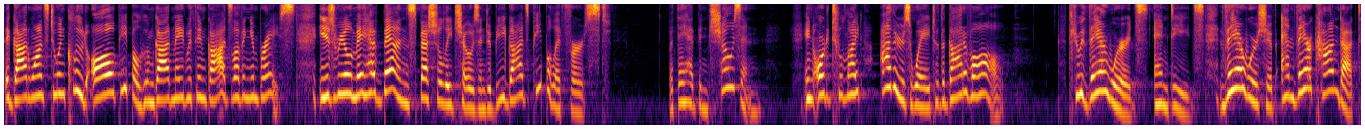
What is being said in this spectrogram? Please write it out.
that God wants to include all people whom God made within God's loving embrace. Israel may have been specially chosen to be God's people at first, but they had been chosen in order to light others' way to the God of all through their words and deeds, their worship and their conduct,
